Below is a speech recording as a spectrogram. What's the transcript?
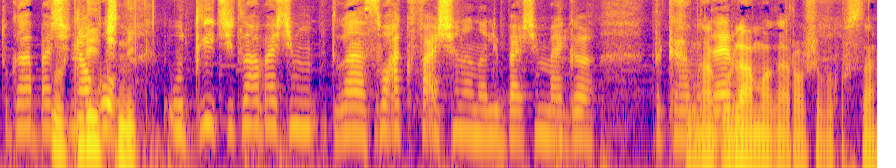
Тогава беше Отличник. много... Отличник. Това беше, тогава слаг фешена, нали, беше мега така Една модерна. голяма рошева коса.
